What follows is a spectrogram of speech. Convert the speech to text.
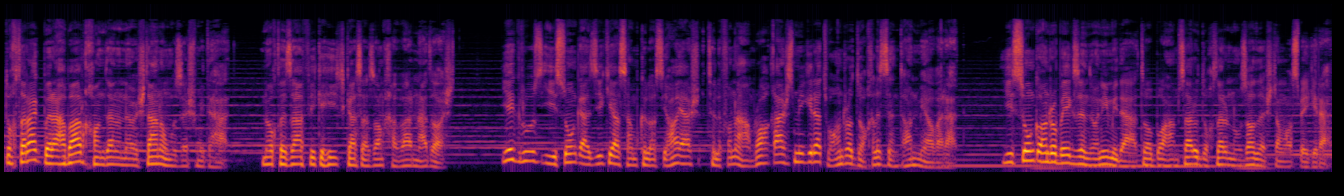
دخترک به رهبر خواندن و نوشتن آموزش می‌دهد. نقطه ضعفی که هیچ کس از آن خبر نداشت. یک روز ییسونگ از یکی از همکلاسی هایش تلفن همراه قرض می‌گیرد و آن را داخل زندان میآورد. ییسونگ آن را به یک زندانی می‌دهد تا با همسر و دختر نوزادش تماس بگیرد.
